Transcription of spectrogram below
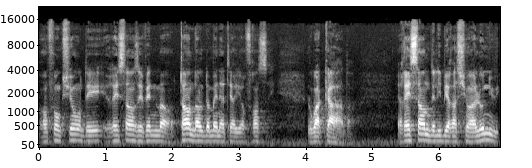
en fonction des récents événements, tant dans le domaine intérieur français, loi cadre, récente délibération à l'ONU,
